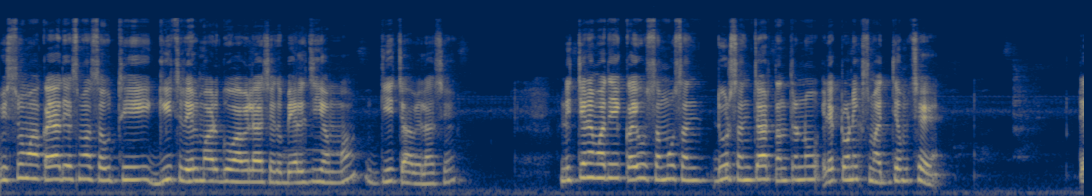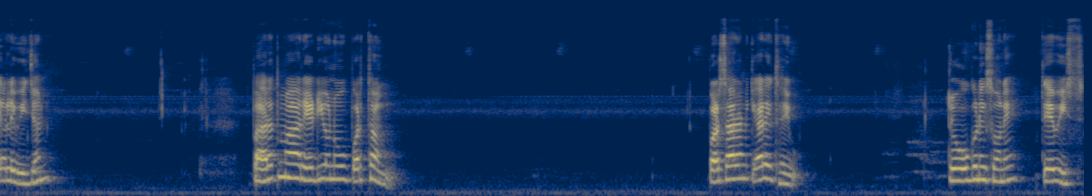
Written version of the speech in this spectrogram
વિશ્વમાં કયા દેશમાં સૌથી ગીચ રેલમાર્ગો આવેલા છે? તો બેલ્જિયમમાં ગીચ આવેલા છે. નીચેનામાંથી કયું સમૂહ દૂરસંચાર તંત્રનું ઇલેક્ટ્રોનિક્સ માધ્યમ છે? ટેલિવિઝન. ભારતમાં રેડિયોનું પ્રથમ પ્રસારણ ક્યારે થયું? તો ઓગણીસો ને ત્રેવીસ.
